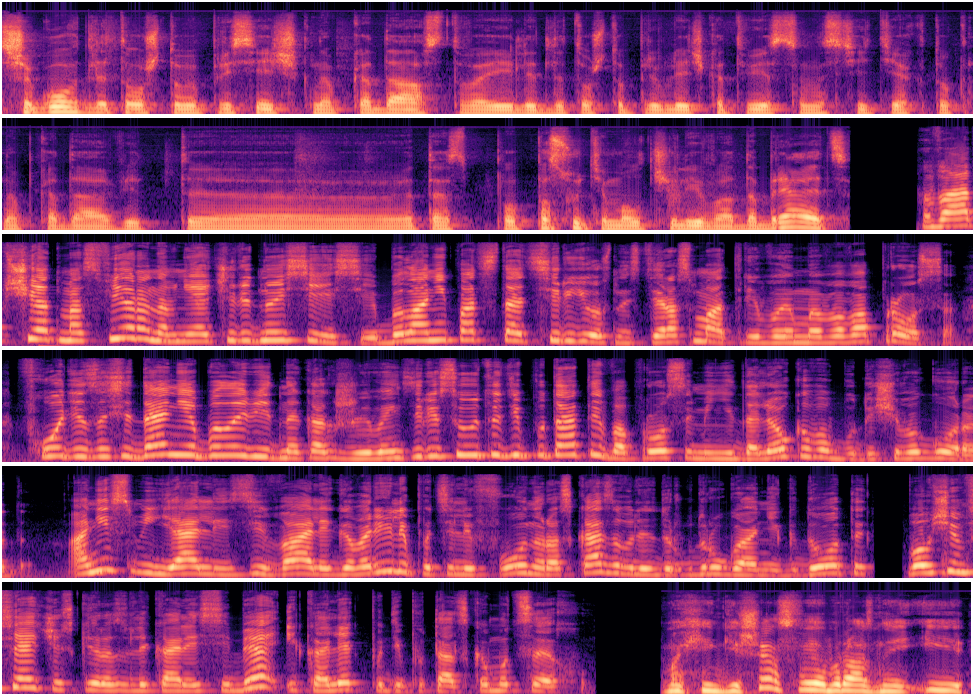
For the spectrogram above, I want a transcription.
шагов для того, чтобы пресечь кнопкодавство или для того, чтобы привлечь к ответственности тех, кто кнопкодавит. Э, это, по сути, молчаливо одобряется. Вообще атмосфера на внеочередной сессии была не под стать серьезности рассматриваемого вопроса. В ходе заседания было видно, как живо интересуются депутаты вопросами недалекого будущего города. Они смеялись, зевали, говорили по телефону, рассказывали друг другу анекдоты. В общем, всячески развлекали себя и коллег по депутатскому цеху. Махингиша своеобразный и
